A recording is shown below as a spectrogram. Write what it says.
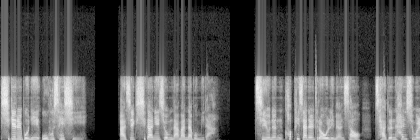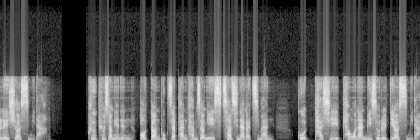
시계를 보니 오후 3시. 아직 시간이 좀 남았나 봅니다. 지우는 커피잔을 들어 올리면서 작은 한숨을 내쉬었습니다. 그 표정에는 어떤 복잡한 감정이 스쳐 지나갔지만 곧 다시 평온한 미소를 띄었습니다.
